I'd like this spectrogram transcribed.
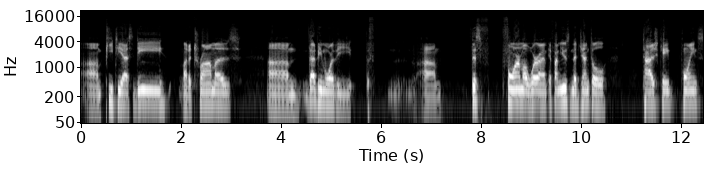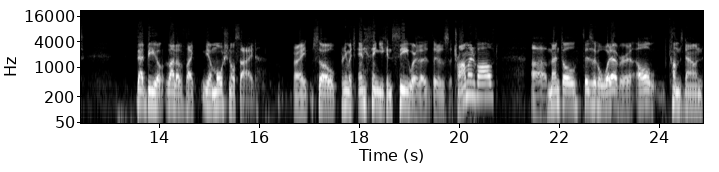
um, PTSD, a lot of traumas. Um, that'd be more the the um, this form of where I'm, if I'm using the gentle Taj K points, that'd be a lot of like the emotional side, right? So pretty much anything you can see where the, there's a trauma involved, uh, mental, physical, whatever, it all comes down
